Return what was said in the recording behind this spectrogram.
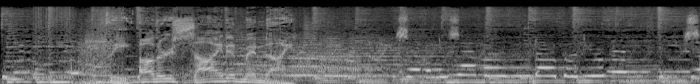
The Other Side of Midnight. 77 WABC.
